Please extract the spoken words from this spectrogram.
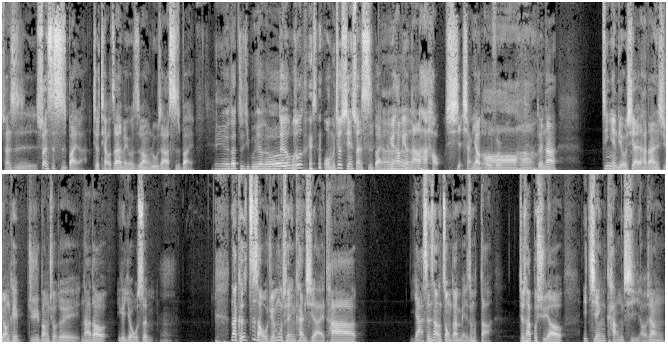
算是算是失败了，就挑战美国之棒入闸失败。因为他自己不要的哦。对，我说我们就先算失败嘛，因为他没有拿到他好想想要的 offer。对，那今年留下来，他当然希望可以继续帮球队拿到一个优胜。嗯，那可是至少我觉得目前看起来，他压身上的重担没这么大，就他不需要一肩扛起，好像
